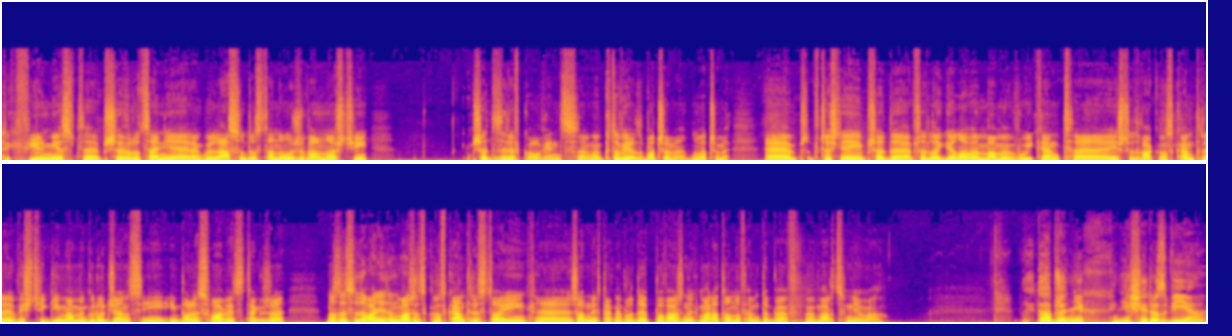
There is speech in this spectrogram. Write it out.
tych firm jest e, przywrócenie jakby lasu do stanu używalności przed zrywką, więc e, no, kto wie, zobaczymy, zobaczymy. E, wcześniej przed, e, przed Legionowem mamy w weekend jeszcze dwa cross country wyścigi, mamy Grudziądz i, i Bolesławiec, także no zdecydowanie ten marzec cross country stoi, e, żadnych tak naprawdę poważnych maratonów MTB w marcu nie ma. No i dobrze, niech, niech się rozwija.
